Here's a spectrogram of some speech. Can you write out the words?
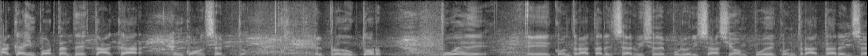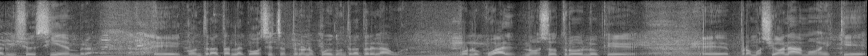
Acá es importante destacar un concepto. El productor puede eh, contratar el servicio de pulverización, puede contratar el servicio de siembra, eh, contratar la cosecha, pero no puede contratar el agua. Por lo cual nosotros lo que eh, promocionamos es que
